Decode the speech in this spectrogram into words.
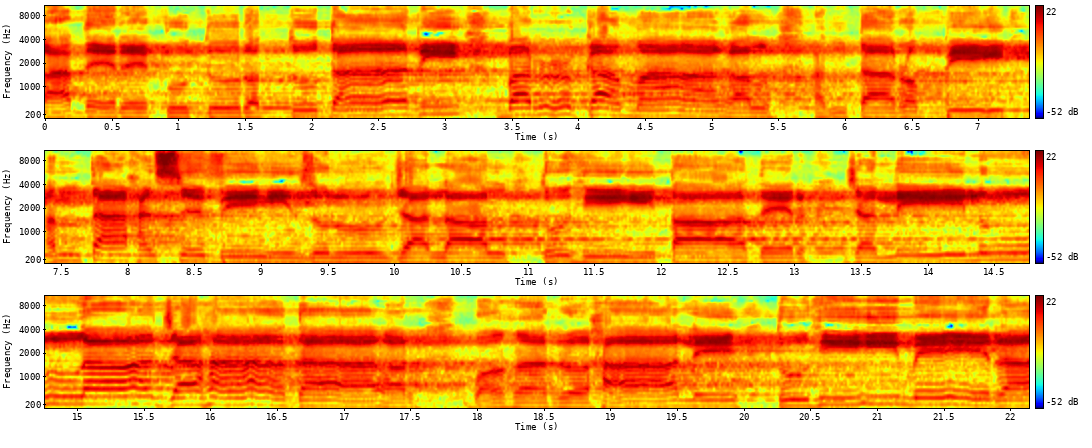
কাদের কুদরত দারি বরকামাল? আন্তা রব্বি, আন্তা হাসবি জুল জালাল। তুহি কাদের জলিলুল্লাহ জাহাদার বহর হালে তুহি মেরা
